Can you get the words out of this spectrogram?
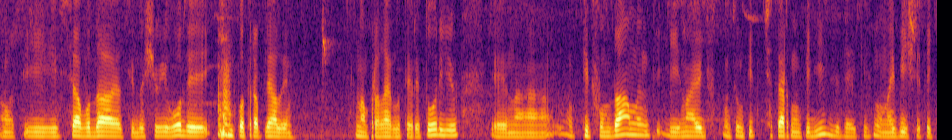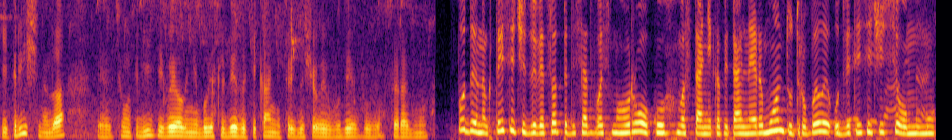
От, і вся вода, ці дощові води потрапляли на прилеглу територію, е, на, під фундамент, і навіть в цьому четвертому під'їзді, де якісь ну, найбільші такі тріщини, да, е, в цьому під'їзді виявлені були сліди затікання цієї дощової води всередину. Будинок 1958 року. Востанній капітальний ремонт тут робили у 2007-му.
